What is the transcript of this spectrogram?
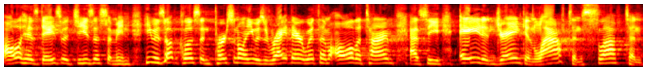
all of his days with Jesus. I mean, he was up close and personal. He was right there with him all the time as he ate and drank and laughed and slept and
